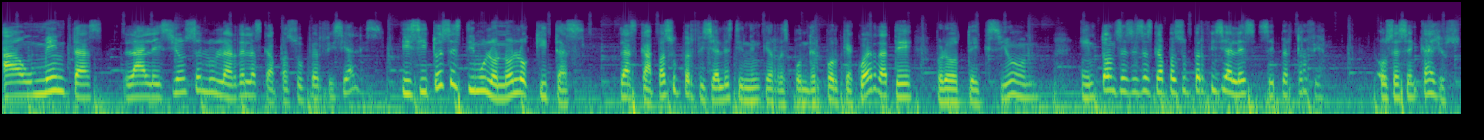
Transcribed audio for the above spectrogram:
aumentas la lesión celular de las capas superficiales. Y si tú ese estímulo no lo quitas, las capas superficiales tienen que responder porque acuérdate, protección. Entonces esas capas superficiales se hipertrofian o se hacen callos.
